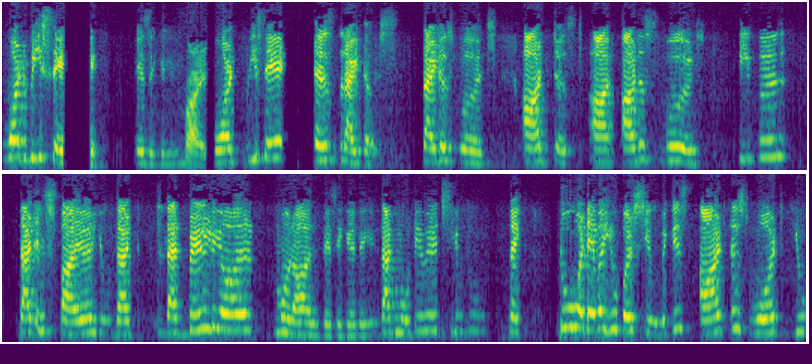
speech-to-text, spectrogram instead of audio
what we say, basically. Right. What we say is the writers, writers' words, artists, art, artists' words, people that inspire you, that that build your morale, basically, that motivates you to like do whatever you pursue because art is what you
